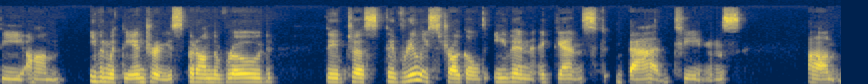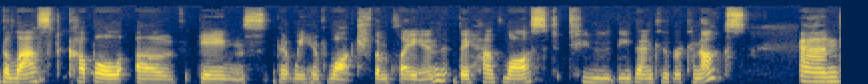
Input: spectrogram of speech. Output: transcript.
the um, even with the injuries. But on the road, they've just they've really struggled even against bad teams um, the last couple of games that we have watched them play in, they have lost to the Vancouver Canucks and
